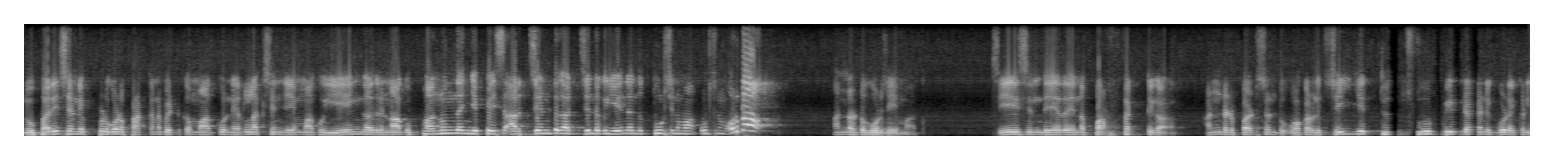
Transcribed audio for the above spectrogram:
నువ్వు పరిచయం ఎప్పుడు కూడా ప్రక్కన పెట్టుకో మాకు నిర్లక్ష్యం చేయ మాకు ఏం కాదు నాకు పని ఉందని చెప్పేసి అర్జెంటుగా అర్జెంటుగా ఏందో తూర్చిన మా ఊడ్చిన ఉరుకో అన్నట్టు కూడా చేయ మాకు. చేసింది ఏదైనా పర్ఫెక్ట్గా హండ్రెడ్ పర్సెంట్ ఒకళ్ళు చెయ్యెత్తు చూపించడానికి కూడా ఇక్కడ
